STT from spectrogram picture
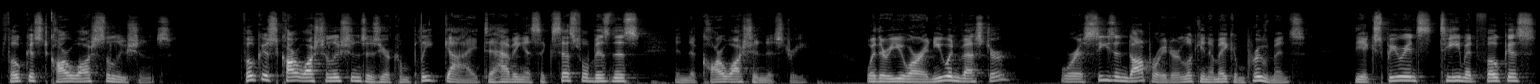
Focused Car Wash Solutions. Focused Car Wash Solutions is your complete guide to having a successful business in the car wash industry. Whether you are a new investor or a seasoned operator looking to make improvements, the experienced team at Focus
